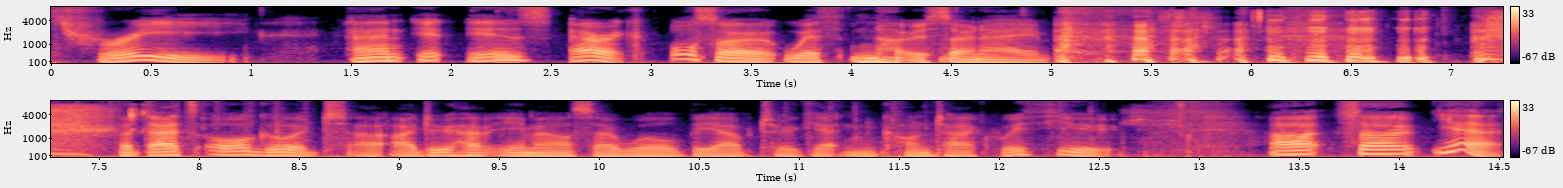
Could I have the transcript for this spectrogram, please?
Three. And it is Eric, also with no surname. but that's all good. Uh, I do have email, so we'll be able to get in contact with you. Uh, so, yeah,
